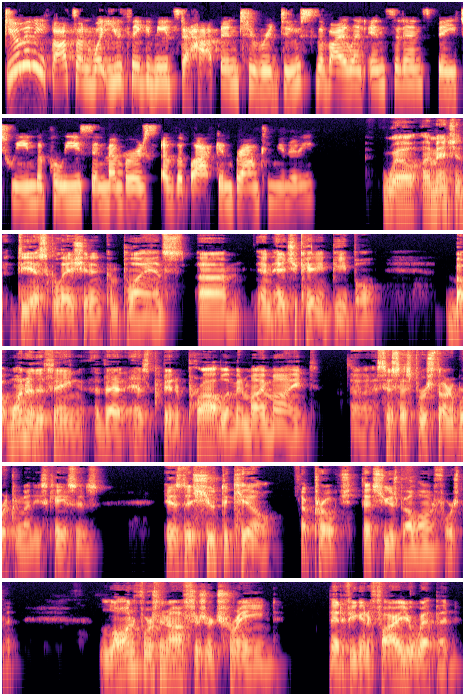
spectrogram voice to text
Do you have any thoughts on what you think needs to happen to reduce the violent incidents between the police and members of the Black and Brown community? Well, I mentioned de escalation and compliance um, and educating people. But one other thing that has been a problem in my mind uh, since I first started working on these cases is the shoot to kill approach that's used by law enforcement. Law enforcement officers are trained that if you're going to fire your weapon,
